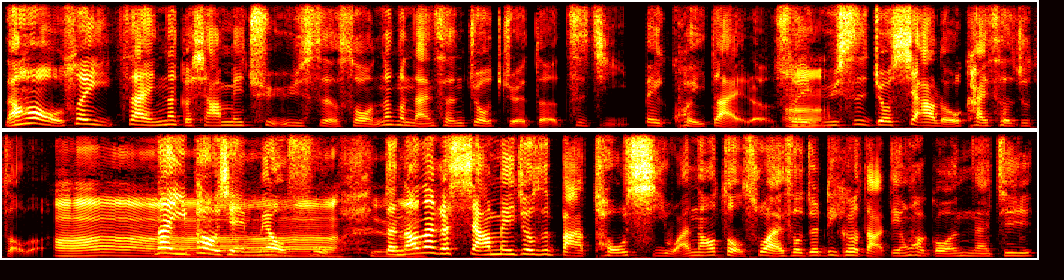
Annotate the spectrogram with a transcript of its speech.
然后所以在那个虾妹去浴室的时候，那个男生就觉得自己被亏待了，所以于是就下楼开车就走了。啊，那一炮钱也没有付。等到那个虾妹就是把头洗完，然后走出来的时候，就立刻打电话给我奶机。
